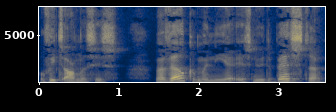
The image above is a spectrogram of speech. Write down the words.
of iets anders is. Maar welke manier is nu de beste?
